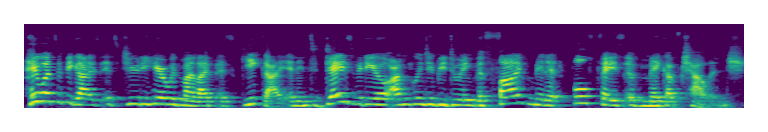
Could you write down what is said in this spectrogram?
Hey what's up you guys, it's Judie here with my life as Kikay and in today's video I'm going to be doing the 5 minute full face of makeup challenge.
